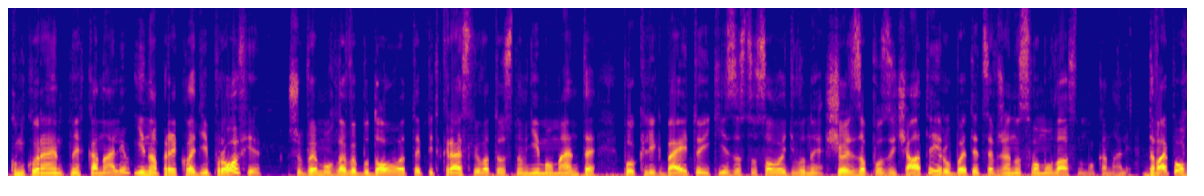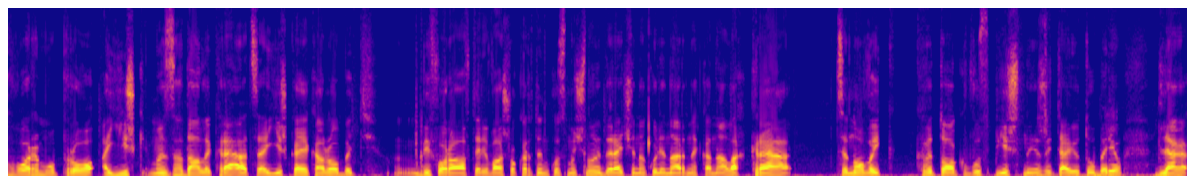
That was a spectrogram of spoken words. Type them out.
конкурентних каналів, і на прикладі профі. Щоб ви могли вибудовувати, підкреслювати основні моменти по клікбейту, які застосовують вони, щось запозичати і робити це вже на своєму власному каналі. Давай поговоримо про аїшки. Ми згадали Креа, це аїшка, яка робить before after і вашу картинку смачною. До речі, на кулінарних каналах Креа це новий квиток в успішне життя ютуберів для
